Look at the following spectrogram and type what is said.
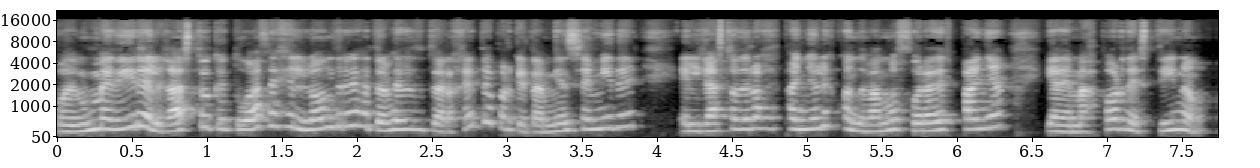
podemos medir el gasto que tú haces en Londres a través de tu tarjeta, porque también se mide el gasto de los españoles cuando vamos fuera de España y además por destino.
